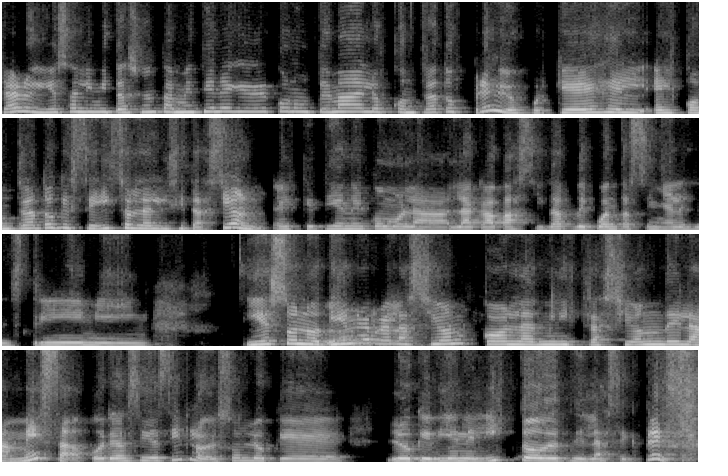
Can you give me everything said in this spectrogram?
Claro, y esa limitación también tiene que ver con un tema de los contratos previos, porque es el, el contrato que se hizo en la licitación, el que tiene como la, la capacidad de cuántas señales de streaming, y eso no tiene relación con la administración de la mesa, por así decirlo. Eso es lo que, lo que viene listo desde las Express.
